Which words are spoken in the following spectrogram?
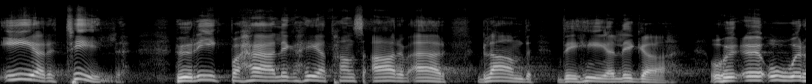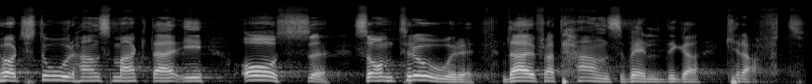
er till. Hur rikt på härlighet hans arv är bland de heliga. Och hur oerhört stor hans makt är i oss som tror, därför att hans väldiga kraft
